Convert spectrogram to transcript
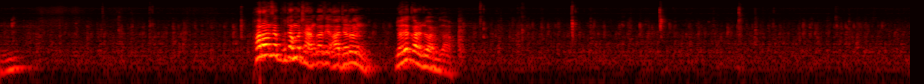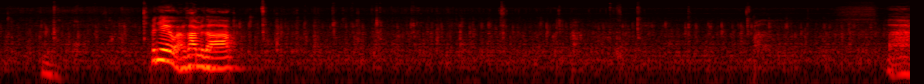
음. 파란색 부장모 잘안 가세요? 아 저는 여색깔을 좋아합니다. 팬이에요 감사합니다. 아,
